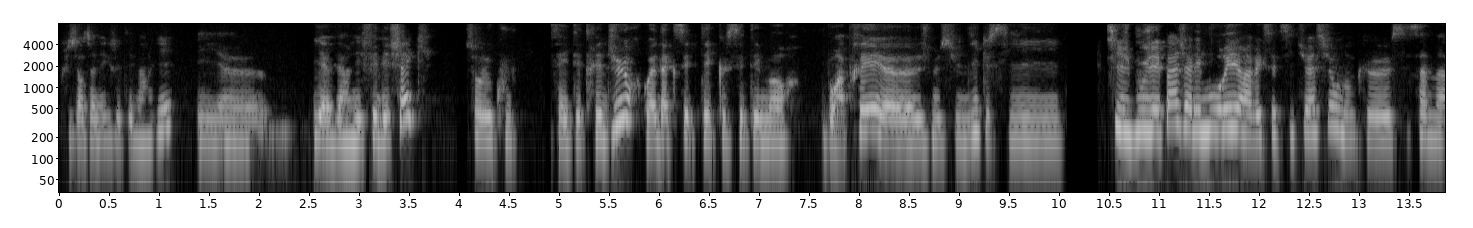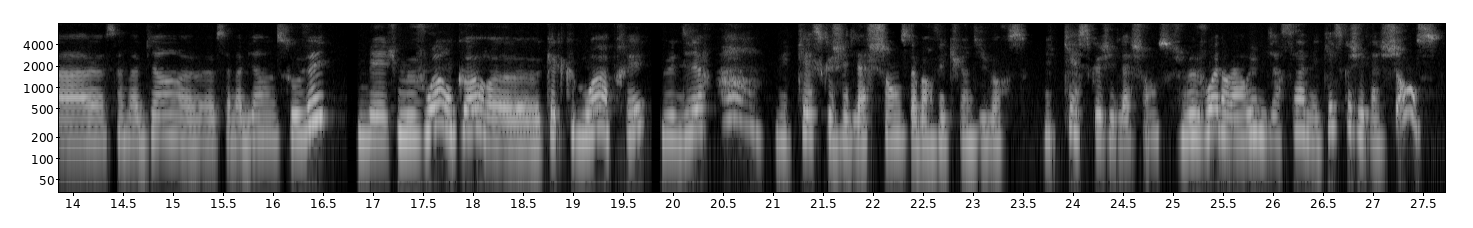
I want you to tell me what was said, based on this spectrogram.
plusieurs années que j'étais mariée, et euh, il y avait un effet d'échec sur le coup. Ça a été très dur, quoi, d'accepter que c'était mort. Bon après, euh, je me suis dit que si si je bougeais pas, j'allais mourir avec cette situation. Donc euh, ça m'a ça m'a bien euh, ça m'a bien sauvée. Mais je me vois encore euh, quelques mois après me dire Oh, mais qu'est-ce que j'ai de la chance d'avoir vécu un divorce. Mais qu'est-ce que j'ai de la chance. Je me vois dans la rue me dire ça. Mais qu'est-ce que j'ai de la chance.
